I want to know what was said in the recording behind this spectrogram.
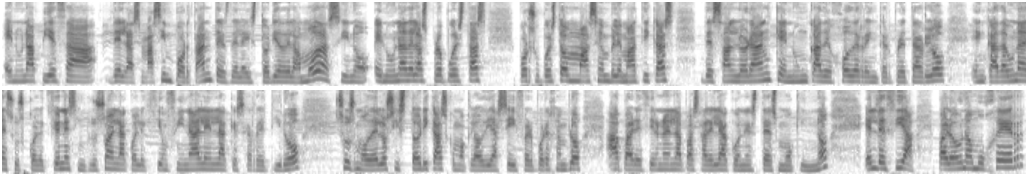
en una pieza de las más importantes de la historia de la moda, sino en una de las propuestas, por supuesto, más emblemáticas de Saint Laurent, que nunca dejó de reinterpretarlo en cada una de sus colecciones, incluso en la colección final en la que se retiró. Sus modelos históricas, como Claudia Schiffer, por ejemplo, aparecieron en la pasarela con este smoking, ¿no? Él decía, para una mujer,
